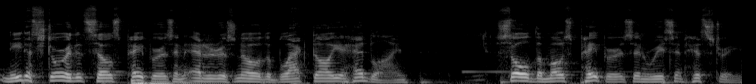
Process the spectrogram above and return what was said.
need a story that sells papers, and editors know the Black Dahlia headline sold the most papers in recent history.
